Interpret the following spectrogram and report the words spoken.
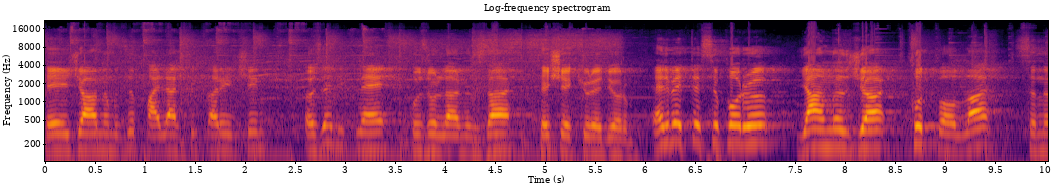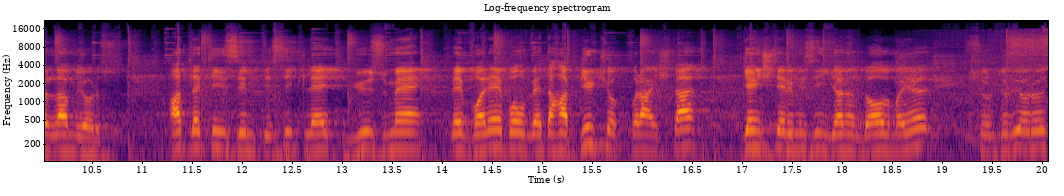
heyecanımızı paylaştıkları için özellikle huzurlarınızda teşekkür ediyorum. Elbette sporu yalnızca futbolla sınırlamıyoruz atletizm, bisiklet, yüzme ve voleybol ve daha birçok branşta gençlerimizin yanında olmayı sürdürüyoruz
